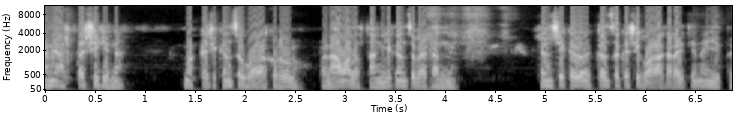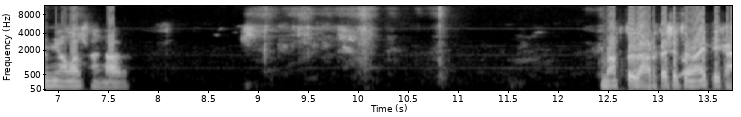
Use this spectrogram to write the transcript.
आम्ही आत्ताशी की ना मक्का चिकनचं गोळा करवलो पण आम्हाला चांगले कंच भेटणार नाही. कंस क- कसे गोळा करायचे नाही हे तुम्ही आम्हाला सांगा. मागचं झाड कशाचं माहिती का?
